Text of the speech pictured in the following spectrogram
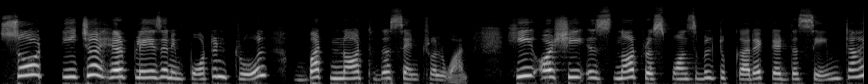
So teacher here plays an important role but not the central one. He or she is not responsible to correct at the same time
